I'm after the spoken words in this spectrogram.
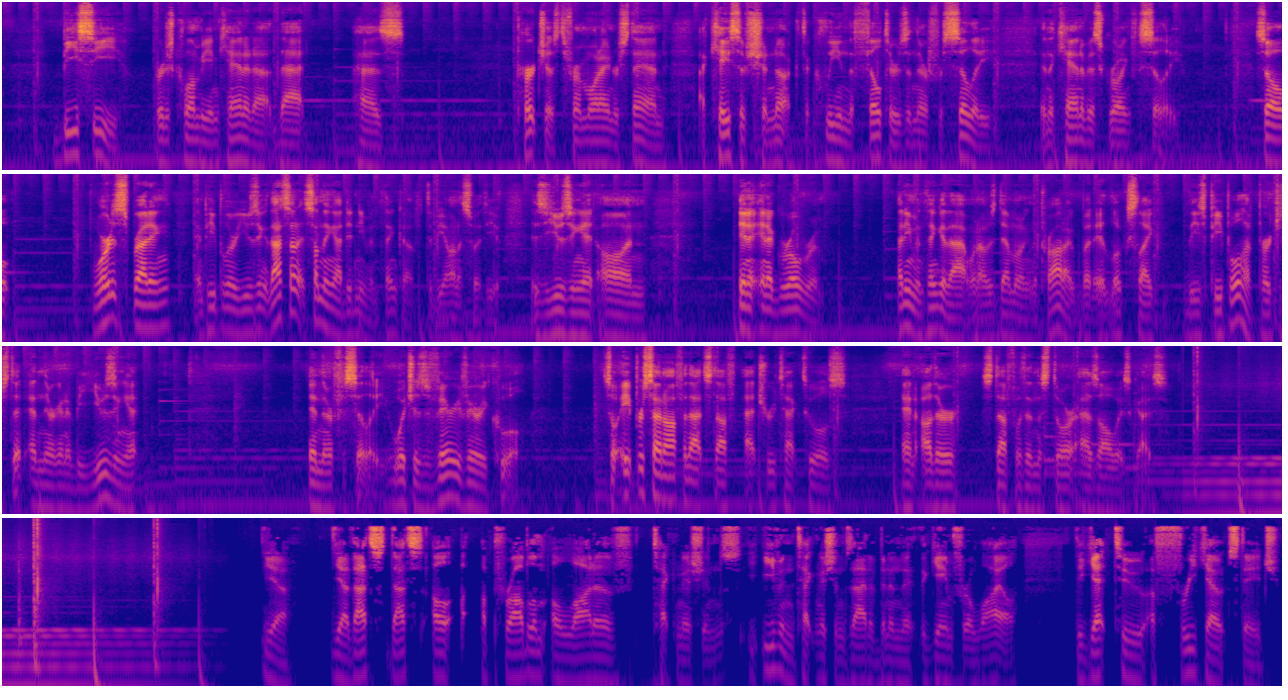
BC, British Columbia, in Canada, that has purchased, from what I understand, a case of Chinook to clean the filters in their facility, in the cannabis growing facility. So word is spreading and people are using it. That's not something I didn't even think of, to be honest with you, is using it on in a, in a grow room. I didn't even think of that when I was demoing the product, but it looks like these people have purchased it and they're going to be using it in their facility, which is very, very cool. So 8% off of that stuff at TruTech Tools and other stuff within the store, as always, guys. Yeah, yeah, that's that's a, a problem. A lot of technicians, even technicians that have been in the, the game for a while, they get to a freak out stage,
